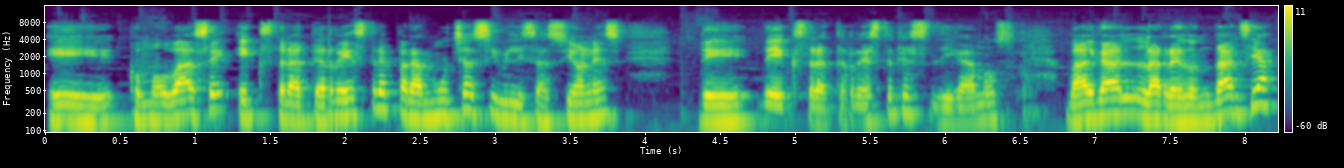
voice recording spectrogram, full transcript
eh, como base extraterrestre para muchas civilizaciones de, de extraterrestres, digamos, valga la redundancia.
